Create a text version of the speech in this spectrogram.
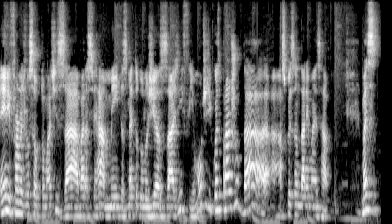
N forma de você automatizar, várias ferramentas, metodologias ágeis, enfim, um monte de coisa para ajudar as coisas a andarem mais rápido. Mas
